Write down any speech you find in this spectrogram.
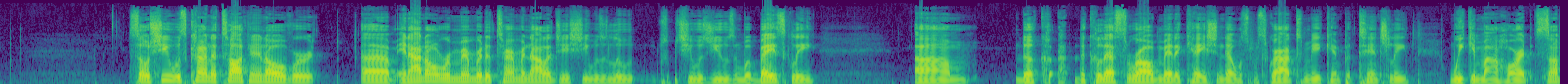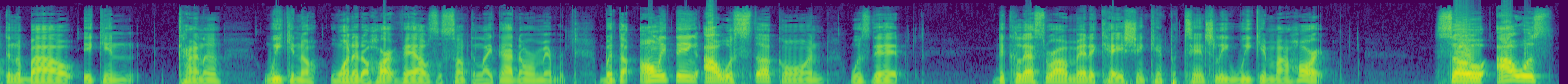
So she was kind of talking it over, um, and I don't remember the terminology she was lo- she was using, but basically, um, the the cholesterol medication that was prescribed to me can potentially weaken my heart. Something about it can kind of weaken one of the heart valves or something like that. I don't remember. But the only thing I was stuck on was that the cholesterol medication can potentially weaken my heart. So I was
